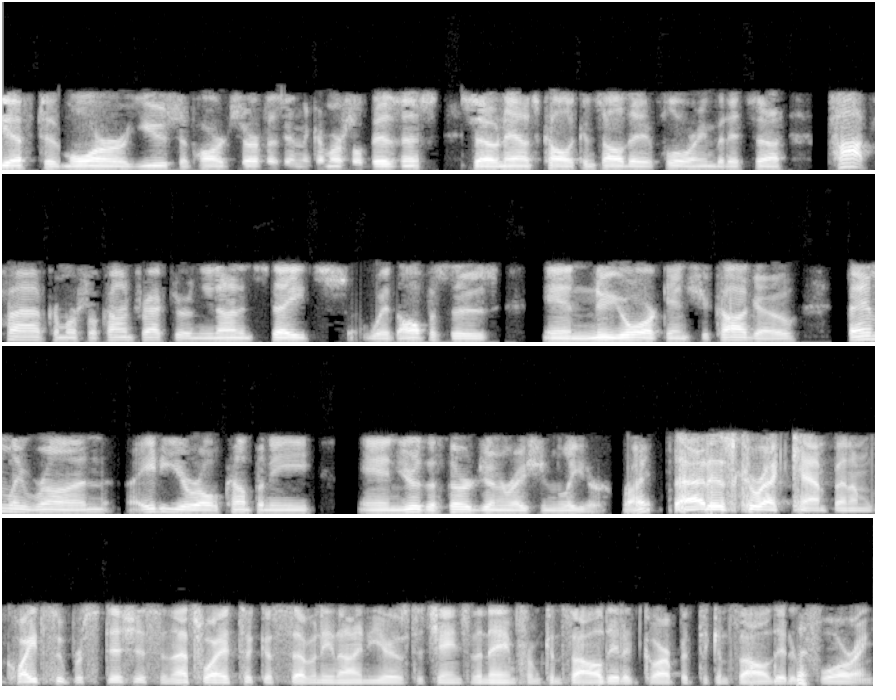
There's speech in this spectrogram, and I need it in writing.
shift to more use of hard surface in the commercial business. So now it's called Consolidated Flooring, but it's a top five commercial contractor in the United States with offices in New York and Chicago, family run, 80 year old company, and you're the third generation leader, right? That is correct, Kemp, and I'm quite superstitious, and that's why it took us 79 years to change the name from Consolidated Carpet to Consolidated Flooring.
